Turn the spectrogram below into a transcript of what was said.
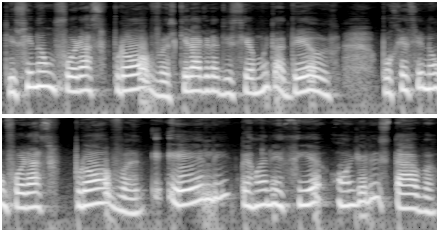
que se não for as provas, que ele agradecia muito a Deus porque se não for as provas, ele permanecia onde ele estava.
